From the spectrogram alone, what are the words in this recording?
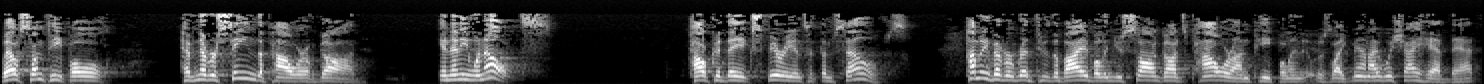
Well, some people have never seen the power of God in anyone else. How could they experience it themselves? How many have ever read through the Bible and you saw God's power on people and it was like, man, I wish I had that.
